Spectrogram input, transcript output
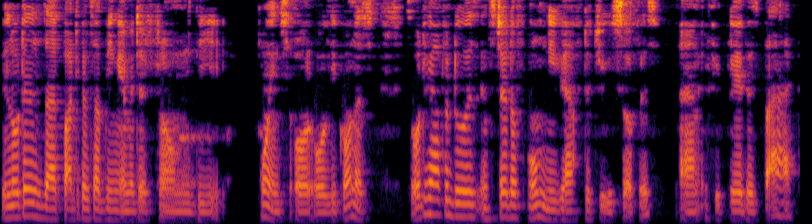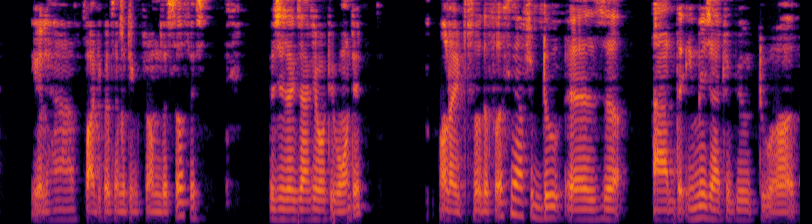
you'll notice that particles are being emitted from the points or all the corners. So what you have to do is instead of Omni, you have to choose surface. And if you play this back, you'll have particles emitting from the surface which is exactly what we wanted. Alright, so the first thing I have to do is uh, add the image attribute to our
